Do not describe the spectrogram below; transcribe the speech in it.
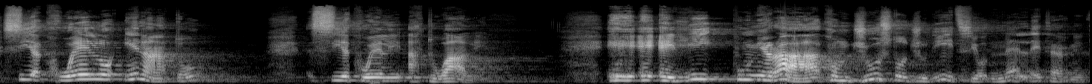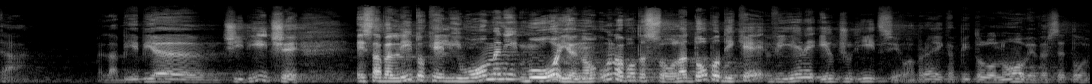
sia quello in atto sia quelli attuali. E, e, e li punirà con giusto giudizio nell'eternità. La Bibbia ci dice è stabilito che gli uomini muoiono una volta sola, dopodiché viene il giudizio. Ebrei capitolo 9, versetto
